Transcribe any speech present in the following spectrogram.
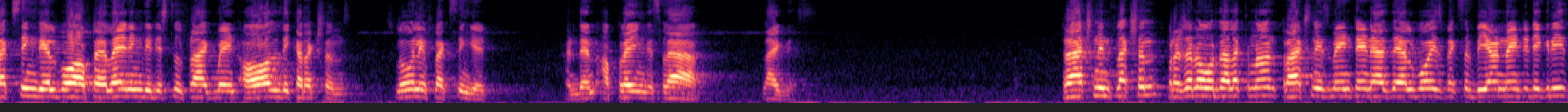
flexing the elbow after aligning the distal fragment all the corrections slowly flexing it and then applying the slab like this Traction in flexion, pressure over the olecranon, traction is maintained as the elbow is flexed beyond 90 degrees.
